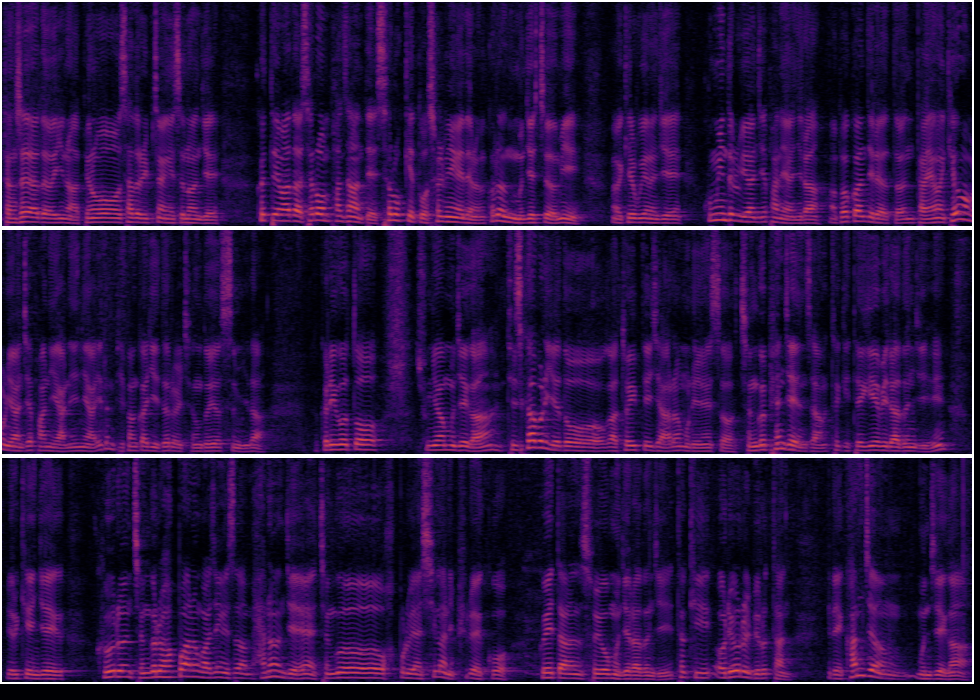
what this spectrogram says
당사자들이나 변호사들 입장에서는 이제 그때마다 새로운 판사한테 새롭게 또 설명해야 되는 그런 문제점이 어, 결국에는 이제 국민들을 위한 재판이 아니라 어, 법관들의 어떤 다양한 경험을 위한 재판이 아니냐 이런 비판까지 들을 정도였습니다. 그리고 또 중요한 문제가 디스커버리 제도가 도입되지 않음으로 인해서 증거 편제 현상, 특히 대기업이라든지 이렇게 이제 그런 증거를 확보하는 과정에서 많은 이제 증거 확보를 위한 시간이 필요했고 그에 따른 소요 문제라든지 특히 의료를 비롯한 이런 감정 문제가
